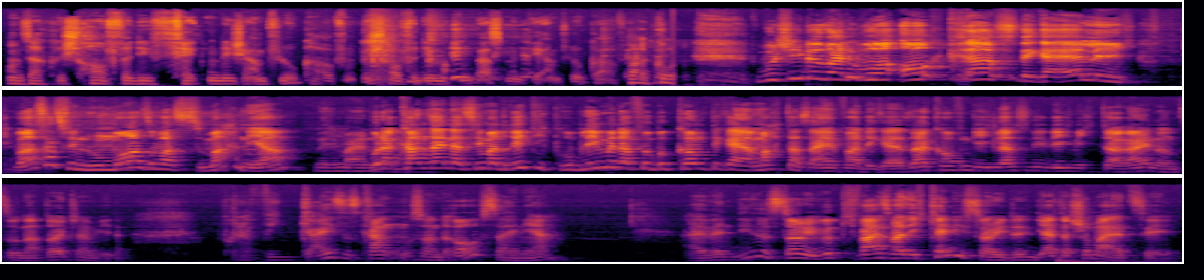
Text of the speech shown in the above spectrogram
und sagt, ich hoffe, die ficken dich am Flughafen. Ich hoffe, die machen das mit dir am Flughafen. War gut. Bushido sein Humor auch krass, Digga, ehrlich. Was ist das für ein Humor, sowas zu machen, ja? Nicht mein Oder kann sein, dass jemand richtig Probleme dafür bekommt, Digga, er macht das einfach, Digga. Er sagt, hoffentlich lassen die dich nicht da rein und so nach Deutschland wieder. Wie geisteskrank muss man drauf sein, ja? Also wenn diese Story wirklich wahr ist, weil ich kenne die Story, die hat er schon mal erzählt.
